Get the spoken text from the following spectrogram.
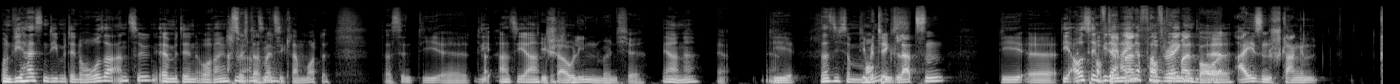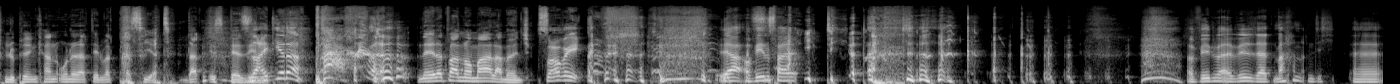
Und wie heißen die mit den rosa Anzügen, äh, mit den orangen Achso, ich dachte, meinst die Anzügen? Klamotte. Das sind die, äh, Die Asiatischen. die Shaolin-Mönche. Ja, ne? Ja. Die, Ist das nicht so die mit den Monks? Glatzen, die, äh, Die aussehen wie der eine von Dragon man, Ball. Äh, Eisenstangen knüppeln kann, ohne dass denen was passiert. Das ist der Sinn. Seid ihr das? Nee, das war ein normaler Mönch. Sorry. Ja, auf jeden Fall. auf jeden Fall will er das machen und ich, äh,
